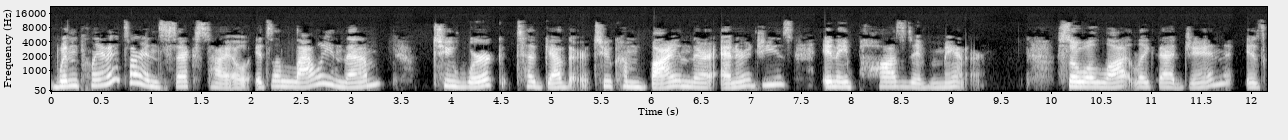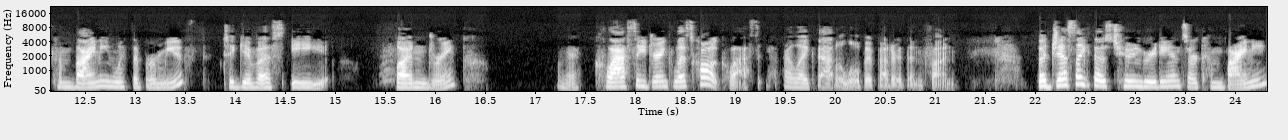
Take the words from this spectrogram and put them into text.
when planets are in sextile, it's allowing them to work together, to combine their energies in a positive manner. So, a lot like that gin is combining with the vermouth to give us a fun drink. Okay, classy drink. Let's call it classy. I like that a little bit better than fun. But just like those two ingredients are combining,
